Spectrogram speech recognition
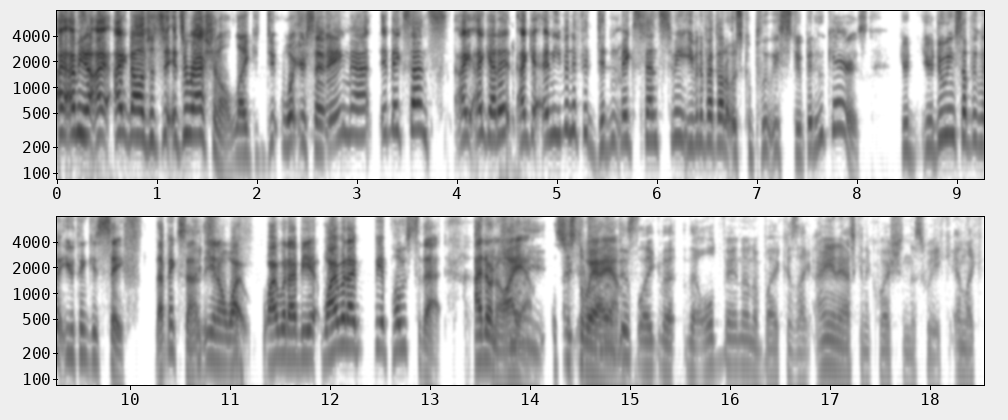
I, I mean, I, I acknowledge it's it's irrational. Like do, what you're saying, Matt, it makes sense. I, I get it. I get, and even if it didn't make sense to me, even if I thought it was completely stupid, who cares? You're you're doing something that you think is safe. That makes sense. I You know why? Why would I be? Why would I be opposed to that? I don't know. I, am. It's just the way I am. Just like the the old man on a bike is like, I ain't asking a question this week, and like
